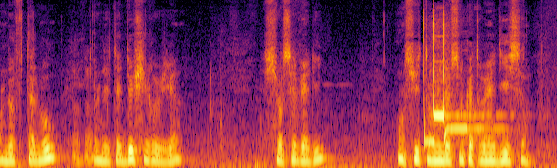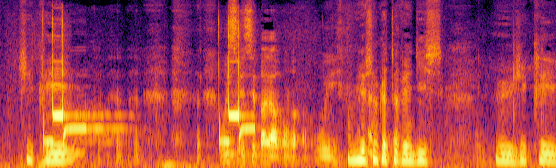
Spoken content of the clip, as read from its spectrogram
en ophtalmo. Mhm. On était deux chirurgiens sur ces lits. Ensuite, en 1990, j'ai créé. oui, c'est pas grave. Oui. En 1990, euh, j'ai créé,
